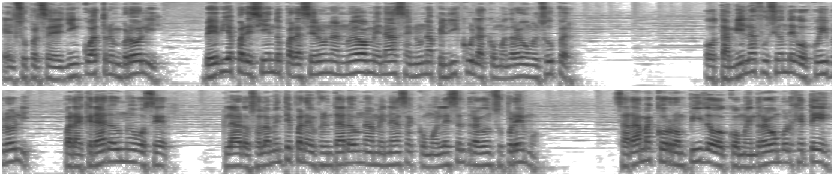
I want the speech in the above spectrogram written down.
El Super Saiyajin 4 en Broly. Baby apareciendo para hacer una nueva amenaza en una película como en Dragon Ball Super. O también la fusión de Goku y Broly para crear a un nuevo ser. Claro, solamente para enfrentar a una amenaza como él es el Dragón Supremo. Sarama corrompido como en Dragon Ball GT.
